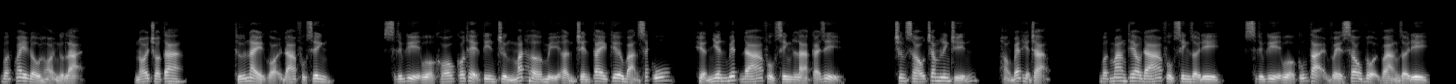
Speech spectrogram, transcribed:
Bật quay đầu hỏi ngược lại. Nói cho ta thứ này gọi đá phục sinh. Steve Gỉ ủa khó có thể tin chừng mắt hờ mỉ ẩn trên tay kia bản sách cũ, hiển nhiên biết đá phục sinh là cái gì. Chương 609, hoàng bét hiện trạng. Bật mang theo đá phục sinh rời đi, Steve Gỉ ủa cũng tại về sau vội vàng rời đi,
